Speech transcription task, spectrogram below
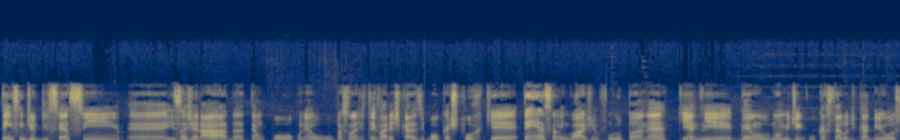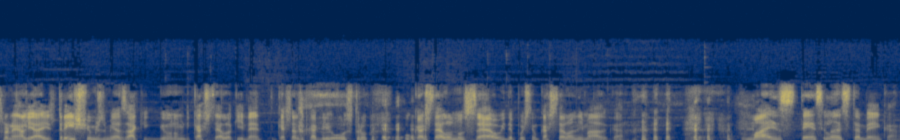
tem sentido de ser assim, é, exagerada até um pouco, né? O, o, personagem tem várias caras e bocas, porque tem essa linguagem Fulupan, né? Que uhum. aqui ganhou o nome de O Castelo de Cagliostro, né? Aliás, três filmes do Miyazaki ganham o nome de castelo aqui, né? Castelo de Cagliostro, o Castelo no Céu e depois tem o Castelo Animado, cara. Mas tem esse lance também, cara.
